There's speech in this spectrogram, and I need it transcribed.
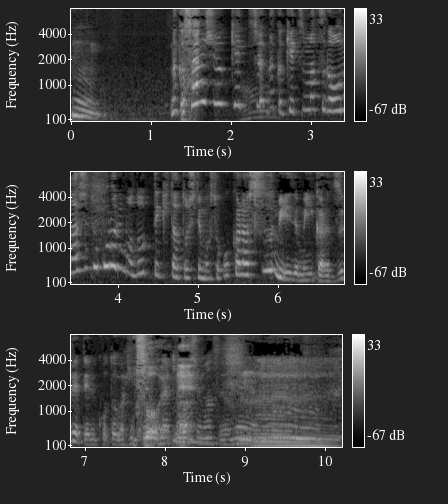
うん。なんか最終結なんか結末が同じところに戻ってきたとしてもそこから数ミリでもいいからずれてることが必要な気がしますよね。うん。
